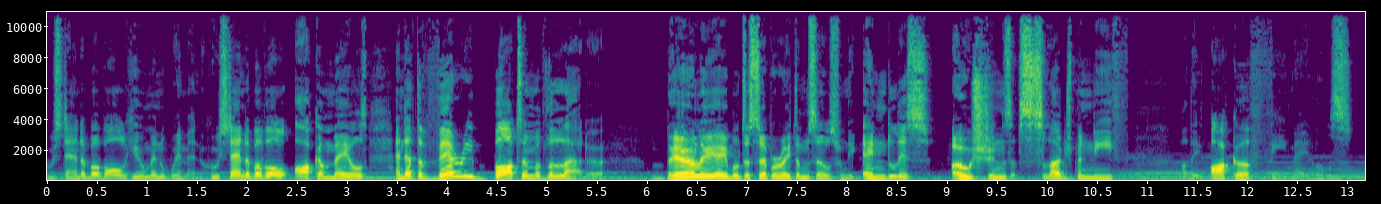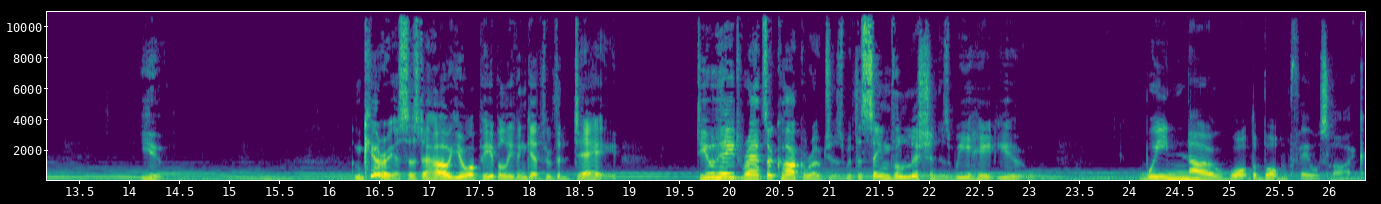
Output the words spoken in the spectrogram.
who stand above all human women, who stand above all Arca males, and at the very bottom of the ladder, barely able to separate themselves from the endless oceans of sludge beneath, are the Arca females. You. I'm curious as to how your people even get through the day. Do you hate rats or cockroaches with the same volition as we hate you? We know what the bottom feels like,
